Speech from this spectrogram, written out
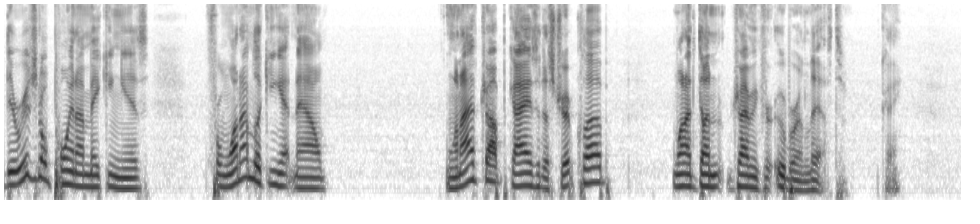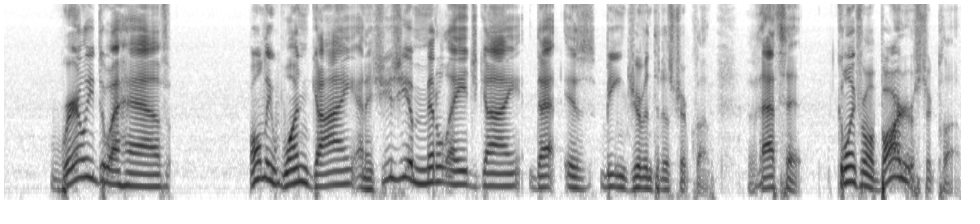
The original point I'm making is from what I'm looking at now, when I've dropped guys at a strip club, when I've done driving for Uber and Lyft, okay, rarely do I have only one guy, and it's usually a middle aged guy that is being driven to the strip club. That's it. Going from a bar to a strip club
